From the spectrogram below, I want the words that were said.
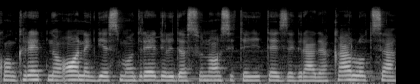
konkretno one gdje smo odredili da su nositelji teze grada Karlovca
